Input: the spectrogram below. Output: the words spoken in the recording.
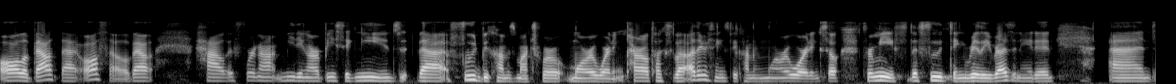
all about that also about how if we're not meeting our basic needs that food becomes much more, more rewarding. Parallel talks about other things becoming more rewarding. So for me the food thing really resonated and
